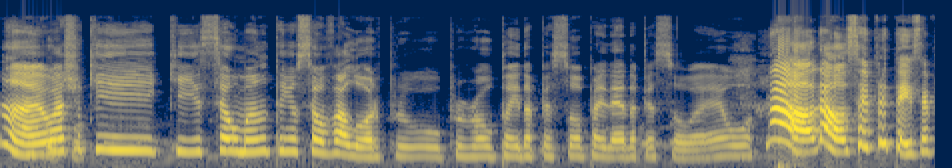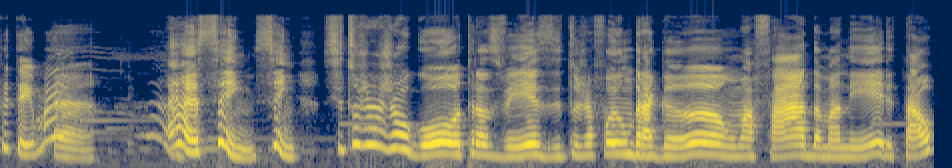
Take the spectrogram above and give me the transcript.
Ah, um eu pouco. acho que, que ser humano tem o seu valor pro, pro roleplay da pessoa, pra ideia da pessoa. É o... Não, não, sempre tem, sempre tem, mas. É. É, sim, sim. Se tu já jogou outras vezes, tu já foi um dragão, uma fada maneira e tal,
